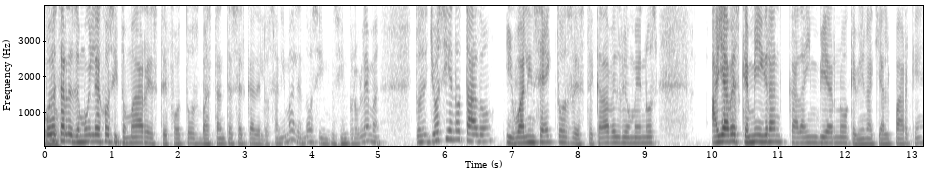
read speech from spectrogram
puedo, estar desde muy lejos y tomar este, fotos bastante cerca de los animales, ¿no? Sin, problema. Entonces, yo sí he notado, igual insectos, este, cada vez veo menos. Hay aves que migran cada invierno que vienen aquí al parque.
